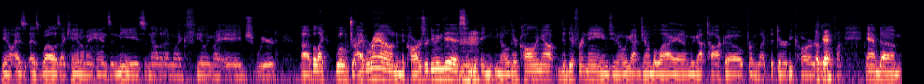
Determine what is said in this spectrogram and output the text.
you know as as well as I can on my hands and knees now that I'm like feeling my age weird. Uh, but like we'll drive around and the cars are doing this and, Mhm. and you know they're calling out the different names you know we got jambalaya and we got taco from like the derby cars Okay. little fun and um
